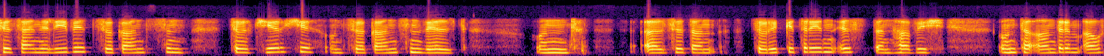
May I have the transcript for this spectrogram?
für seine Liebe zur ganzen, zur Kirche und zur ganzen Welt. Und als er dann zurückgetreten ist, dann habe ich unter anderem auch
